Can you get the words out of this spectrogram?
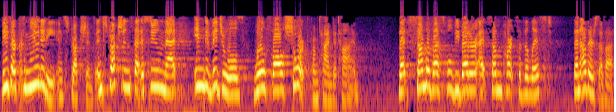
These are community instructions, instructions that assume that individuals will fall short from time to time, that some of us will be better at some parts of the list than others of us.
